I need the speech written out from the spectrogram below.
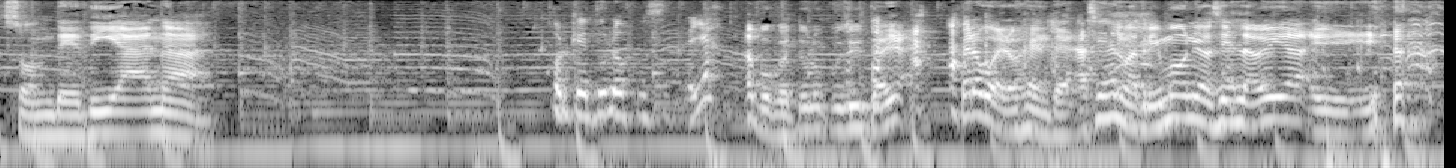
son de Diana. Porque tú lo pusiste allá. Ah, porque tú lo pusiste allá. Pero bueno, gente, así es el matrimonio, así es la vida y.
